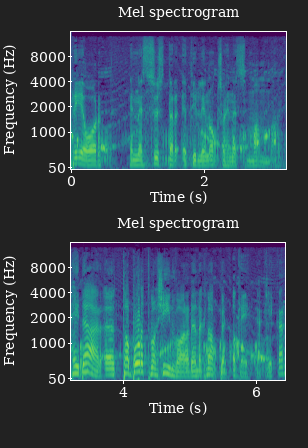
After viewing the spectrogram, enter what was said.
tre år. Hennes syster är tydligen också hennes mamma. Hej där, eh, ta bort maskinvara, den där knappen. Okej, jag klickar.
